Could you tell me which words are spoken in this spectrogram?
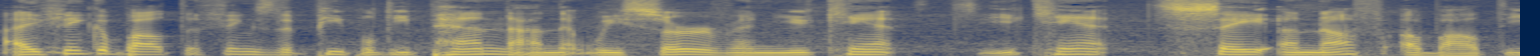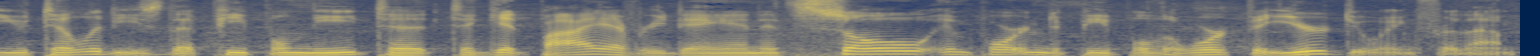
I think about the things that people depend on that we serve, and you can't you can't say enough about the utilities that people need to, to get by every day and it's so important to people the work that you're doing for them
